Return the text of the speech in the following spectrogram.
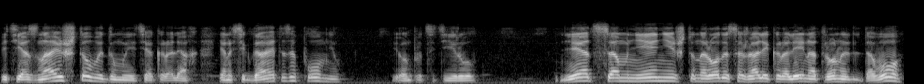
ведь я знаю, что вы думаете о королях. Я навсегда это запомнил и он процитировал. «Нет сомнений, что народы сажали королей на троны для того,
